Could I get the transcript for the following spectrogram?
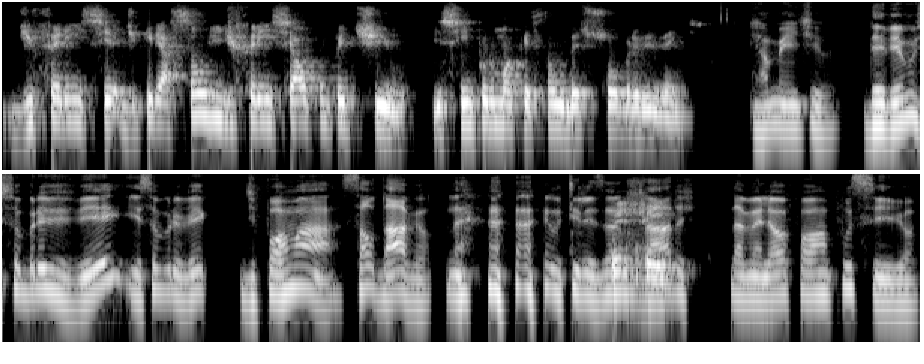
de criação de diferencial competitivo, e sim por uma questão de sobrevivência realmente devemos sobreviver e sobreviver de forma saudável, né? Utilizando Perfeito. dados da melhor forma possível.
